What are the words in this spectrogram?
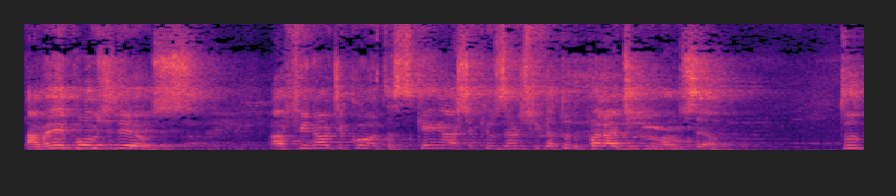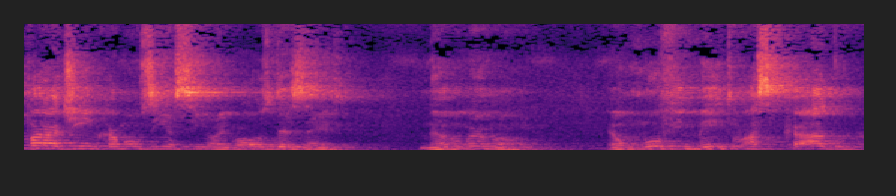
Amém, povo de Deus? Afinal de contas, quem acha que os anjos ficam tudo paradinho lá no céu? Tudo paradinho, com a mãozinha assim, ó, igual aos desenhos. Não, meu irmão. É um movimento lascado.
